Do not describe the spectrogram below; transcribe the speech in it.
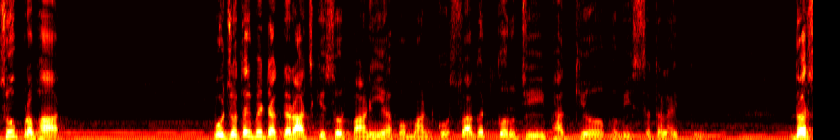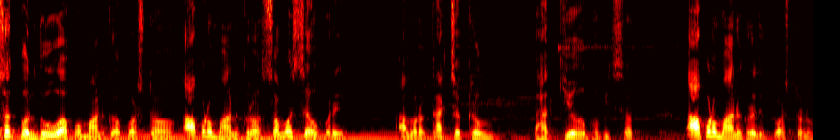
सुप्रभात वो जोति डक्टर राजकिशोर पाणी आप म स्वागत गरु भाग्य भविष्य लन्धु अप म प्रश्न उपरे समस्याम कार्यक्रम भाग्य भविष्य आपि प्रश्न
